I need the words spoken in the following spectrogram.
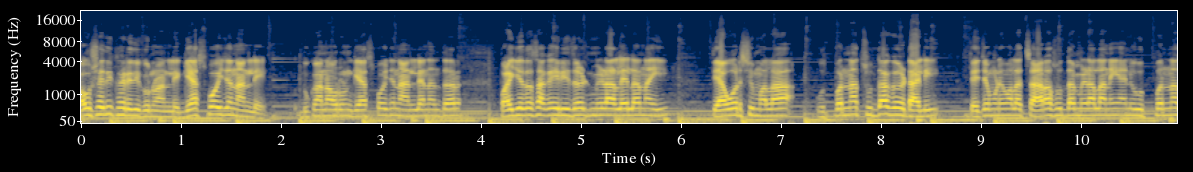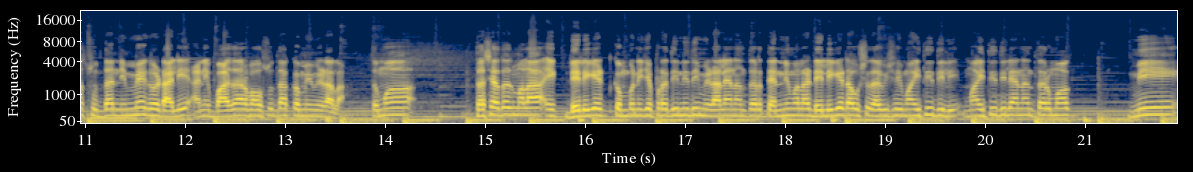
औषधी खरेदी करून आणले गॅस पॉइजन आणले. दुकानावरून गॅस पॉइजन आणल्यानंतर पाहिजे तसा काही रिझल्ट मिळालेला नाही. त्यावर्षी मला उत्पन्नातसुद्धा घट आली. त्याच्यामुळे मला चारासुद्धा मिळाला नाही आणि उत्पन्नातसुद्धा निम्मे घट आली आणि बाजारभावसुद्धा कमी मिळाला. तर मग तशातच मला एक डेलिगेट कंपनीचे प्रतिनिधी मिळाल्यानंतर त्यांनी मला डेलिगेट औषधाविषयी माहिती दिली. माहिती दिल्यानंतर मग मी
